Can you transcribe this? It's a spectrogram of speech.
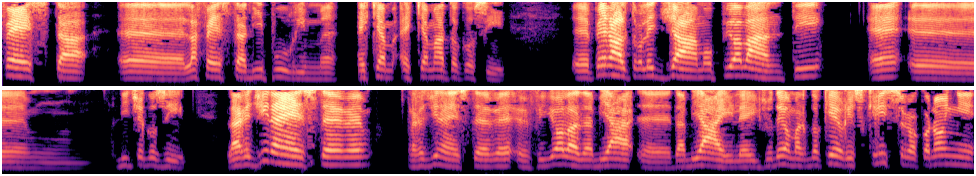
festa, eh, la festa di Purim, è, chiam- è chiamato così. Eh, peraltro leggiamo più avanti, eh, ehm, dice così, la regina Esther la regina Ester, eh, figliola d'Abiaile, il giudeo Mardocheo riscrissero con ogni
